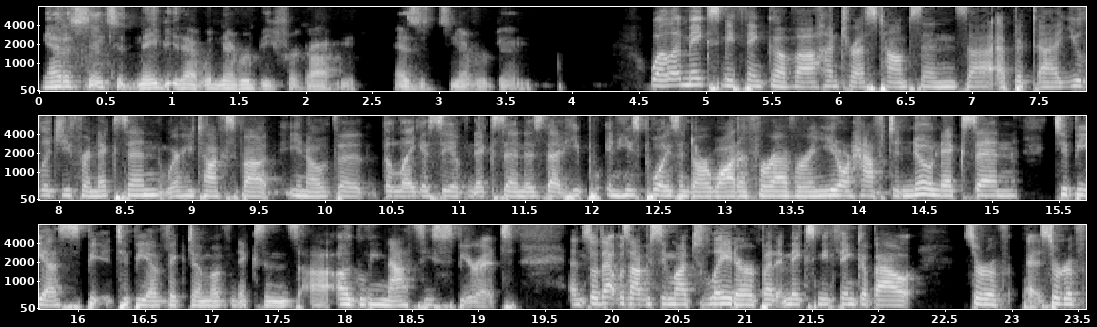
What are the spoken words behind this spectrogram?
He had a sense that maybe that would never be forgotten, as it's never been. Well, it makes me think of uh, Hunter S. Thompson's uh, epi- uh, eulogy for Nixon, where he talks about, you know, the the legacy of Nixon is that he and he's poisoned our water forever, and you don't have to know Nixon to be a to be a victim of Nixon's uh, ugly Nazi spirit. And so that was obviously much later, but it makes me think about sort of sort of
